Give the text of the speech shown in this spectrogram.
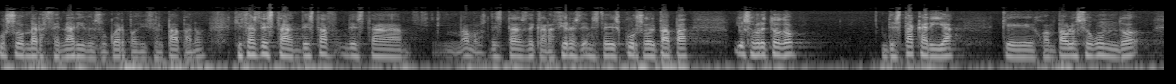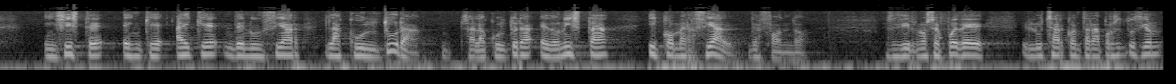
Uso mercenario de su cuerpo, dice el Papa. ¿no? Quizás de esta, de esta, de esta, vamos, de estas declaraciones en este discurso del Papa, yo sobre todo destacaría que Juan Pablo II insiste en que hay que denunciar la cultura, o sea, la cultura hedonista y comercial de fondo. Es decir, no se puede luchar contra la prostitución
